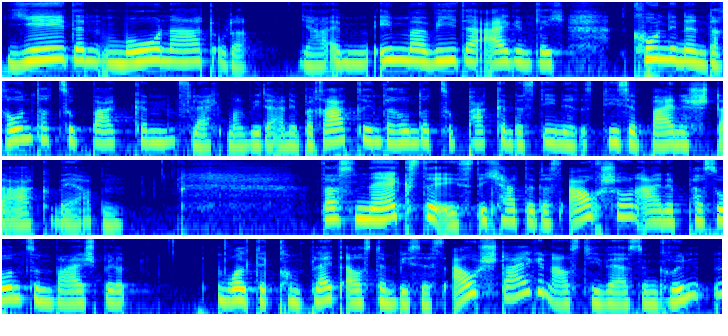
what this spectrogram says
jeden Monat oder ja, immer wieder eigentlich Kundinnen darunter zu packen, vielleicht mal wieder eine Beraterin darunter zu packen, dass die, diese Beine stark werden. Das nächste ist, ich hatte das auch schon, eine Person zum Beispiel wollte komplett aus dem Business aussteigen, aus diversen Gründen.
